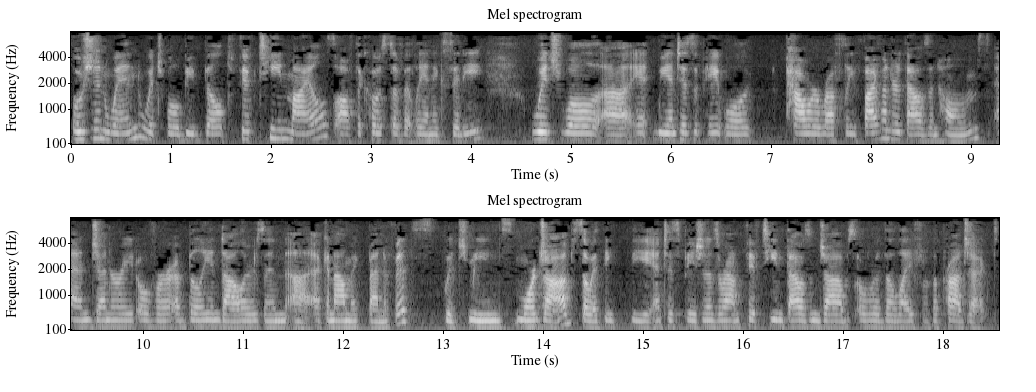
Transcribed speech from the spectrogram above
Ocean Wind, which will be built 15 miles off the coast of Atlantic City, which will uh, we anticipate will power roughly 500,000 homes and generate over a billion dollars in uh, economic benefits, which means more jobs. So I think the anticipation is around 15,000 jobs over the life of the project.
